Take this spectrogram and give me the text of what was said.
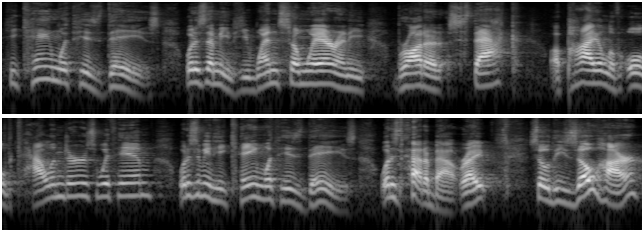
He came with his days. What does that mean? He went somewhere and he brought a stack, a pile of old calendars with him. What does it mean he came with his days? What is that about, right? So the Zohar,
